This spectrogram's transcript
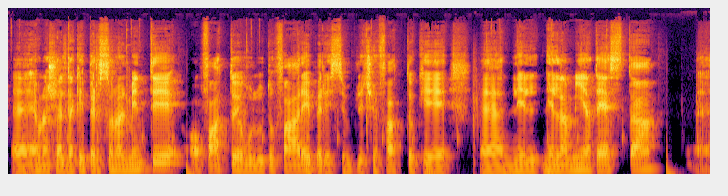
Eh, è una scelta che personalmente ho fatto e ho voluto fare per il semplice fatto che eh, nel, nella mia testa eh,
